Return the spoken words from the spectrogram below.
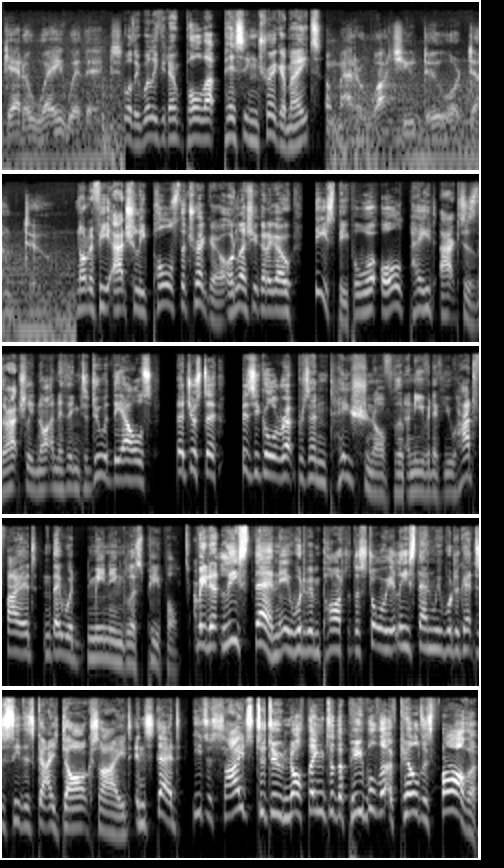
get away with it. Well, they will if you don't pull that pissing trigger, mate. No matter what you do or don't do. Not if he actually pulls the trigger, unless you're going to go, these people were all paid actors. They're actually not anything to do with the owls. They're just a physical representation of them. And even if you had fired, they were meaningless people. I mean, at least then it would have been part of the story. At least then we would have get to see this guy's dark side. Instead, he decides to do nothing to the people that have killed his father.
